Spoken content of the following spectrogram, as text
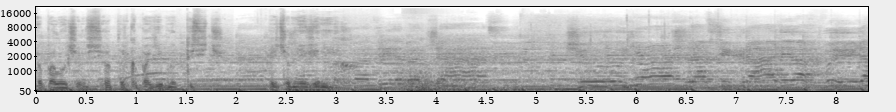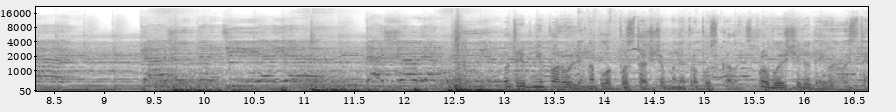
Мы получим все, только погибнут тысячи, причем невинных. Потрібні паролі на блокпостах, щоб мене пропускали. Спробую ще людей вивезти.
